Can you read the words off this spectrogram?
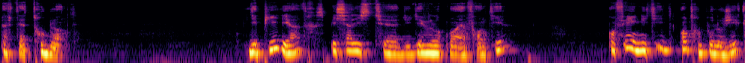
peuvent être troublantes. Des pédiatres spécialistes euh, du développement infantile ont fait une étude anthropologique.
